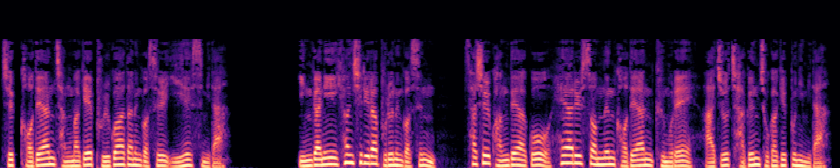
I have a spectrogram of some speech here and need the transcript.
즉 거대한 장막에 불과하다는 것을 이해했습니다. 인간이 현실이라 부르는 것은 사실 광대하고 헤아릴 수 없는 거대한 그물의 아주 작은 조각일 뿐입니다.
